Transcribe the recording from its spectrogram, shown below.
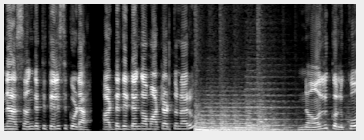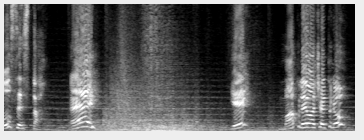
నా సంగతి తెలిసి కూడా అడ్డదిడ్డంగా మాట్లాడుతున్నారు? నాలుకలు కోసేస్తా. ఏయ్! ఏ? మాకు లేవా చేతులు?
